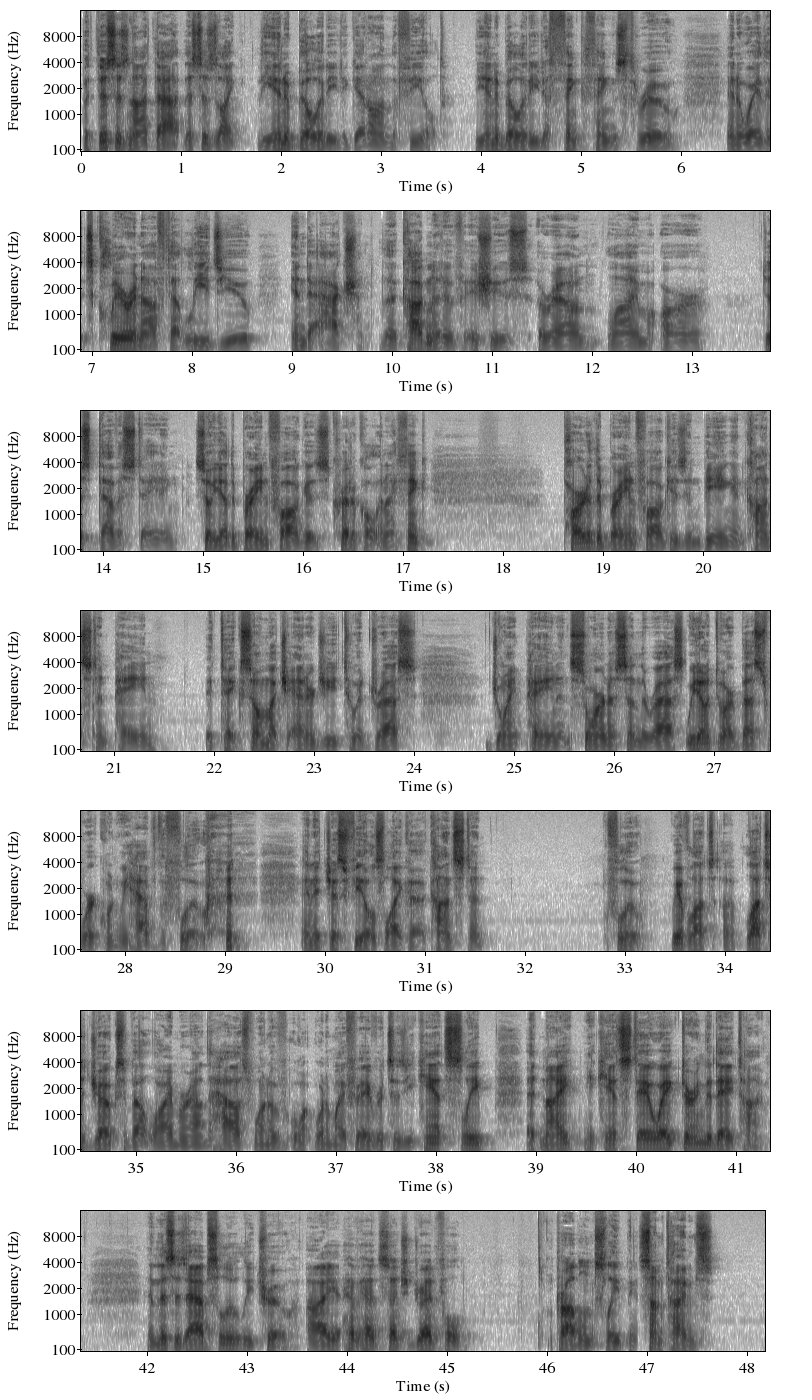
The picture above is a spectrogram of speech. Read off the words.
But this is not that. This is like the inability to get on the field, the inability to think things through in a way that's clear enough that leads you into action. The cognitive issues around Lyme are just devastating. So, yeah, the brain fog is critical. And I think part of the brain fog is in being in constant pain. It takes so much energy to address joint pain and soreness and the rest. We don't do our best work when we have the flu, and it just feels like a constant flu. We have lots of, uh, lots of jokes about Lyme around the house. One of one of my favorites is you can't sleep at night, you can't stay awake during the daytime. And this is absolutely true. I have had such dreadful problems sleeping. Sometimes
